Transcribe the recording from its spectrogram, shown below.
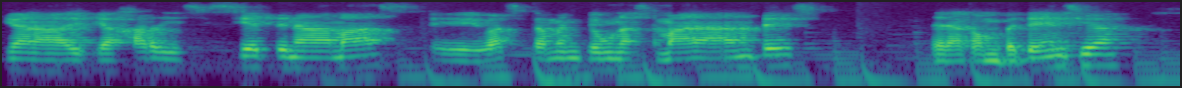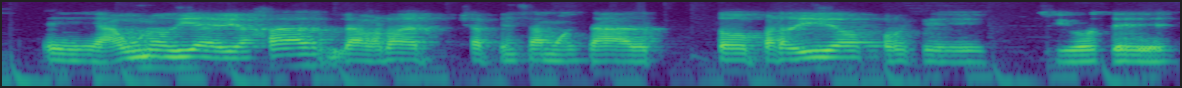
iban a viajar 17 nada más, eh, básicamente una semana antes de la competencia. Eh, a unos días de viajar, la verdad ya pensamos que está todo perdido porque si vos te,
